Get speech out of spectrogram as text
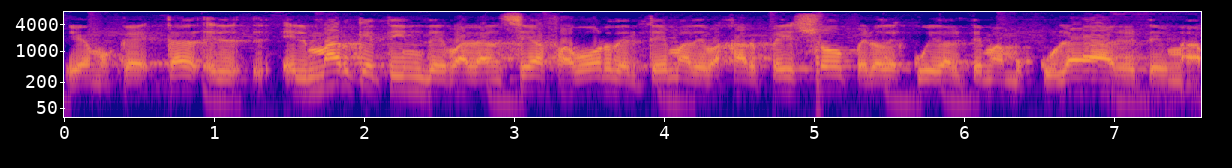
digamos, que está el, marketing desbalancea a favor del tema de bajar peso, pero descuida el tema muscular, el tema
